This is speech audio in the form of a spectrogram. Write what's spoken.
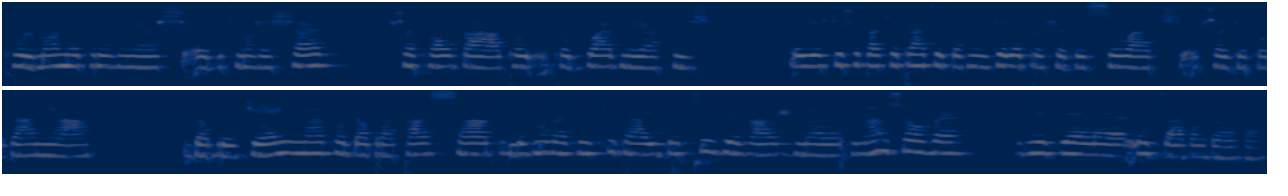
król monet również, y, być może szef, szefowa, po, podwładny jakiś. Jeśli szukacie pracy, to w niedzielę proszę wysyłać wszelkie podania, dobry dzień na to, dobra pasa, być może jakieś tutaj decyzje ważne, finansowe w niedzielę lub zawodowe.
